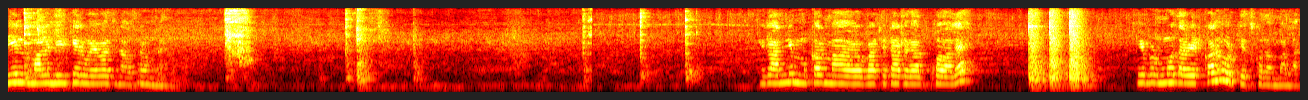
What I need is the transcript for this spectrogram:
నీళ్ళు మళ్ళీ నీళ్ళకి పోయవలసిన అవసరం ఉండదు ఇలా అన్ని ముక్కలు మా పట్టేటట్లు కలుపుకోవాలి. ఇప్పుడు మూత పెట్టుకొని ఉడికించుకుందాం మళ్ళీ.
